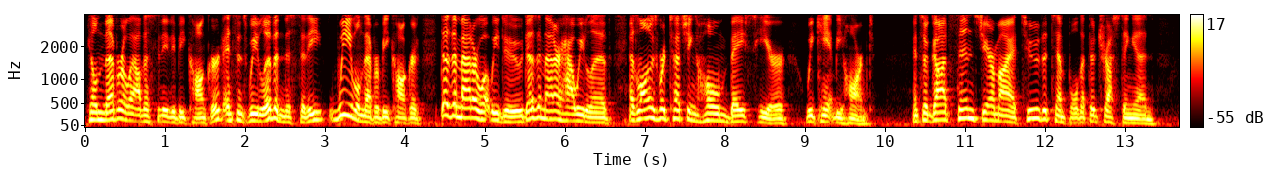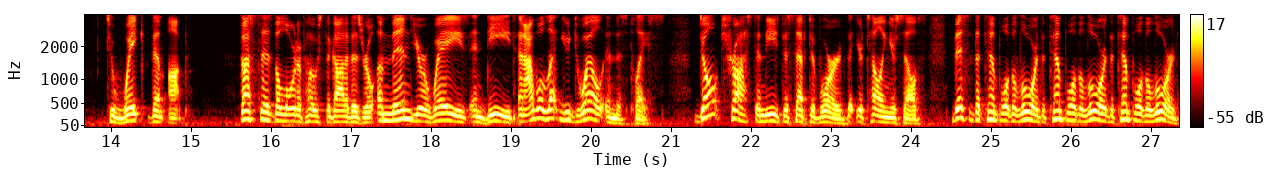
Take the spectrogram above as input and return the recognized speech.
he'll never allow the city to be conquered. And since we live in this city, we will never be conquered. Doesn't matter what we do, doesn't matter how we live. As long as we're touching home base here, we can't be harmed. And so God sends Jeremiah to the temple that they're trusting in to wake them up. Thus says the Lord of hosts, the God of Israel Amend your ways and deeds, and I will let you dwell in this place. Don't trust in these deceptive words that you're telling yourselves. This is the temple of the Lord, the temple of the Lord, the temple of the Lord.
